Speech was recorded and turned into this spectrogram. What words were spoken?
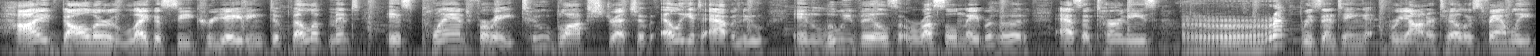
high dollar legacy creating development is planned for a two block stretch of Elliott Avenue in Louisville's Russell neighborhood as attorneys representing Breonna Taylor's family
